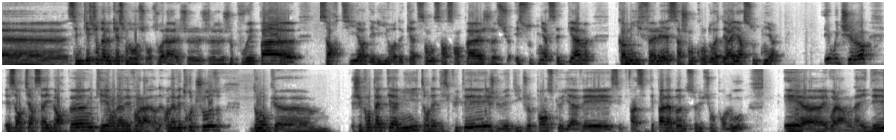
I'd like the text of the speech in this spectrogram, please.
Euh, c'est une question d'allocation de ressources. Voilà, je ne pouvais pas euh, sortir des livres de 400 ou 500 pages sur, et soutenir cette gamme comme il fallait, sachant qu'on doit derrière soutenir et Witcher et sortir Cyberpunk et on avait voilà, on avait trop de choses. Donc euh, j'ai contacté Amit, on a discuté, je lui ai dit que je pense qu'il y avait, enfin c'était pas la bonne solution pour nous. Et, voilà, on a aidé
